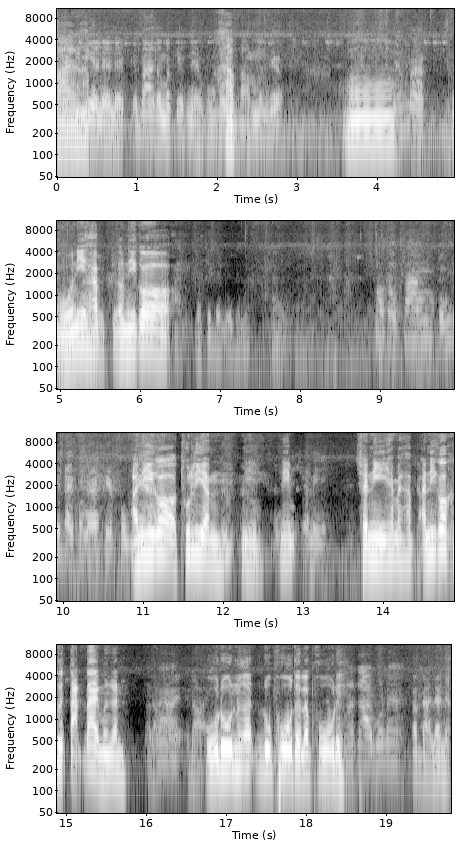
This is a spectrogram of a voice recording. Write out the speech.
วายแล้วครับ เนี่ยเนี่ยเนี่ยเดี๋ยวบ้านต้องมาเก็บเนี่ยผมบอกครับดำมันเยอะ อ๋อเยอะมากโอ้นี่ครับตอนนี้ก็มาเก็บแบบนี้ใช่ไหมใช่พ่อต้องสั่งผมจะได้คนงานเก็บปลูกอันนี้ก็ทุเรียนนี่นี่ชะนีชะนีใช่ไหมครับ อันนี้ก็คือตัดได้เหมือนกันได้ได้โอ้ดูเนื้อดูภูแต่ละภูดิถ้าได้หมดนะตัดได้แล้วเนี่ย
